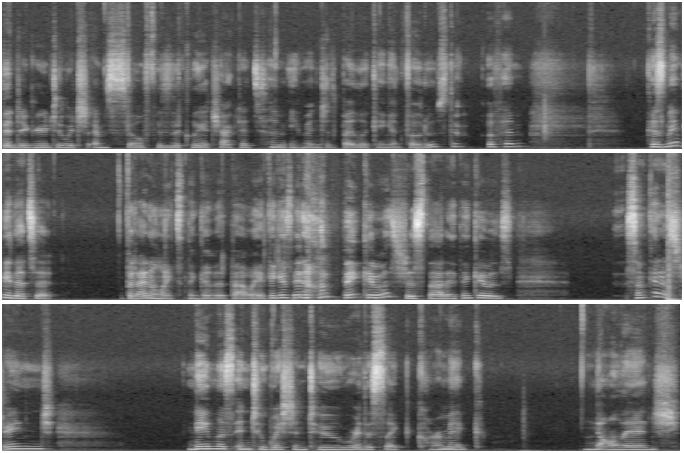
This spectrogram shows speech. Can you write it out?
the degree to which I'm so physically attracted to him, even just by looking at photos of him. Because maybe that's it. But I don't like to think of it that way because I don't think it was just that. I think it was some kind of strange, nameless intuition, too, or this like karmic knowledge.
